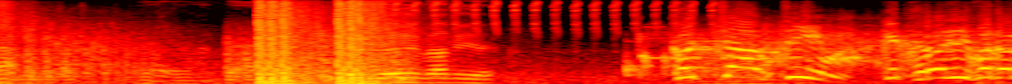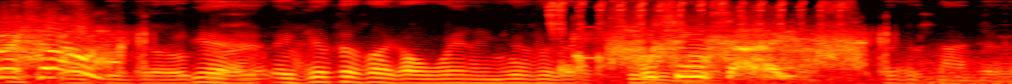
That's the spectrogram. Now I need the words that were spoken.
No. Really about Good job, team. Get ready for the next round. Yeah, it gives us like a winning. Gives us Switching sides. It's not good.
